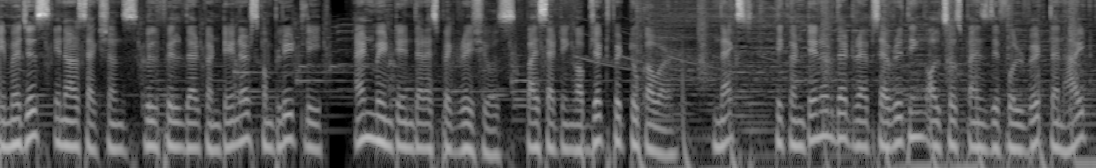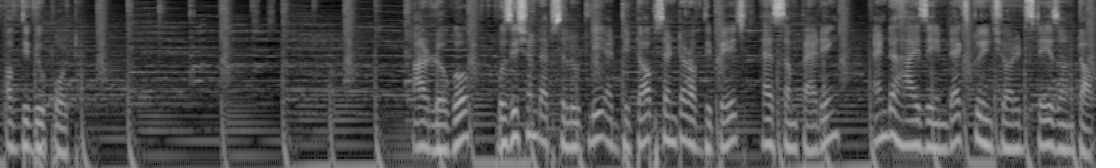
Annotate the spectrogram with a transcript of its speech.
Images in our sections will fill their containers completely and maintain their aspect ratios by setting object fit to cover. Next, the container that wraps everything also spans the full width and height of the viewport. Our logo, positioned absolutely at the top center of the page, has some padding and a high Z index to ensure it stays on top.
